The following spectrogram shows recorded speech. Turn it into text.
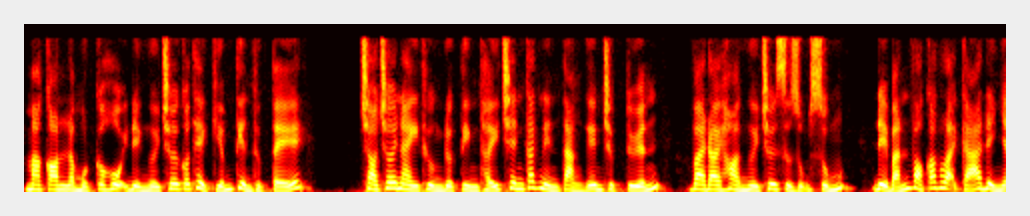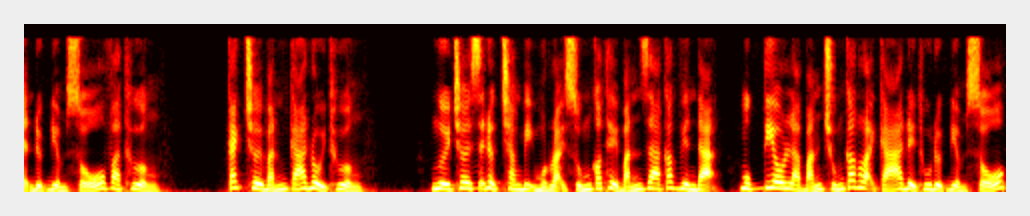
mà còn là một cơ hội để người chơi có thể kiếm tiền thực tế. Trò chơi này thường được tìm thấy trên các nền tảng game trực tuyến, và đòi hỏi người chơi sử dụng súng, để bắn vào các loại cá để nhận được điểm số và thưởng. Cách chơi bắn cá đổi thưởng Người chơi sẽ được trang bị một loại súng có thể bắn ra các viên đạn, mục tiêu là bắn trúng các loại cá để thu được điểm số.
